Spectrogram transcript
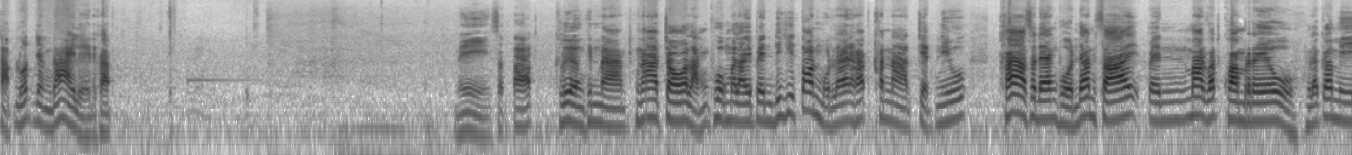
ขับรถยังได้เลยนะครับ นี่สตาร์ทเครื่องขึ้นมา หน้าจอหลังพวงมาลัยเป็นดิจิตอลหมดแล้วนะครับ ขนาด 7 นิ้ว ค่าแสดงผลด้านซ้ายเป็นมาตรวัดความเร็ว แล้วก็มี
